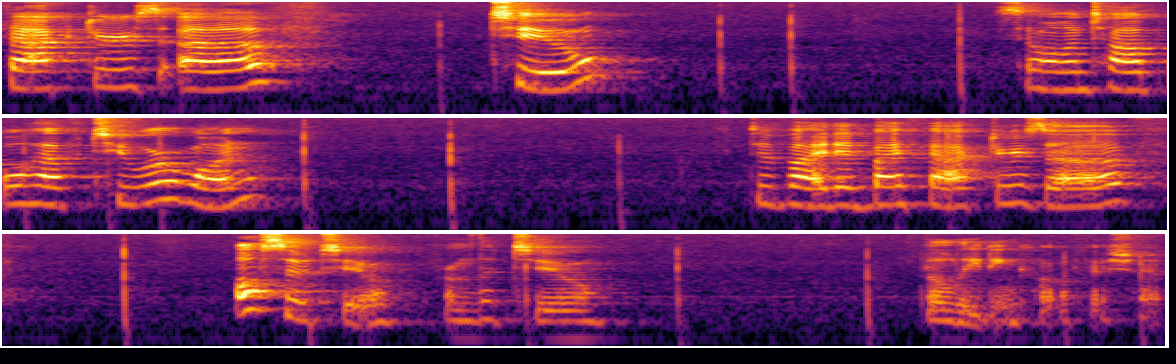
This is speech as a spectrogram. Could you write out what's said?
factors of 2. So on top we'll have 2 or 1 divided by factors of also 2 from the 2, the leading coefficient.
